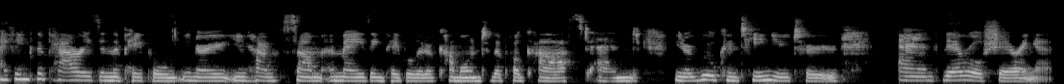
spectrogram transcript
I think the power is in the people. You know, you have some amazing people that have come on to the podcast and, you know, will continue to and they're all sharing it.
